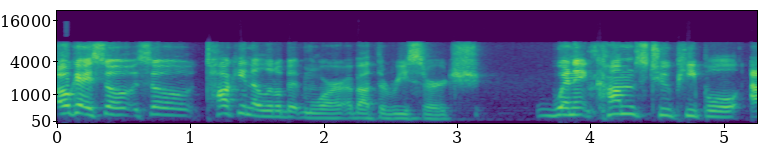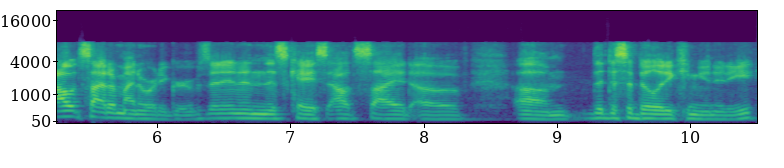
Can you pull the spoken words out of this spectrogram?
Okay. So so talking a little bit more about the research when it comes to people outside of minority groups, and in this case, outside of um, the disability community,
